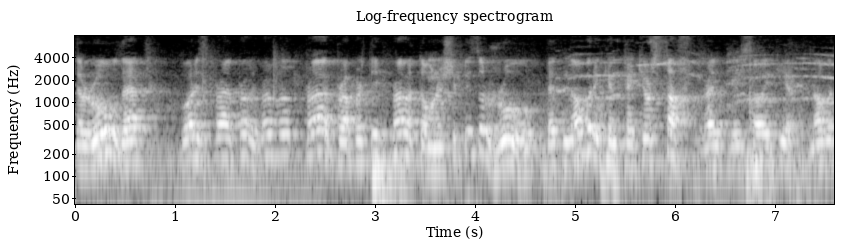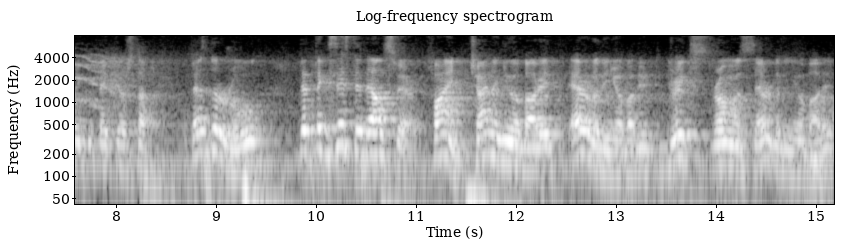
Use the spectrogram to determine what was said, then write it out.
The rule that, what is private property? Private property, private ownership is a rule that nobody can take your stuff, right? We saw it here. Nobody can take your stuff. That's the rule that existed elsewhere. Fine, China knew about it, everybody knew about it, Greeks, Romans, everybody knew about it,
